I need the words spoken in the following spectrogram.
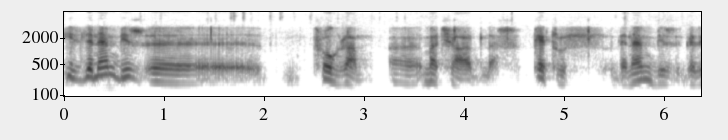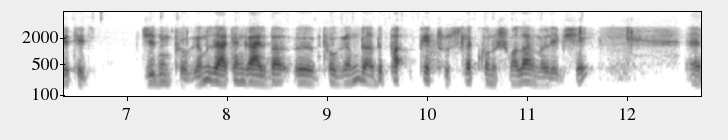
izlenen bir e, programa çağırdılar. Petrus denen bir gazetecinin programı. Zaten galiba e, programın da adı Petrus'la konuşmalar mı öyle bir şey. E,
